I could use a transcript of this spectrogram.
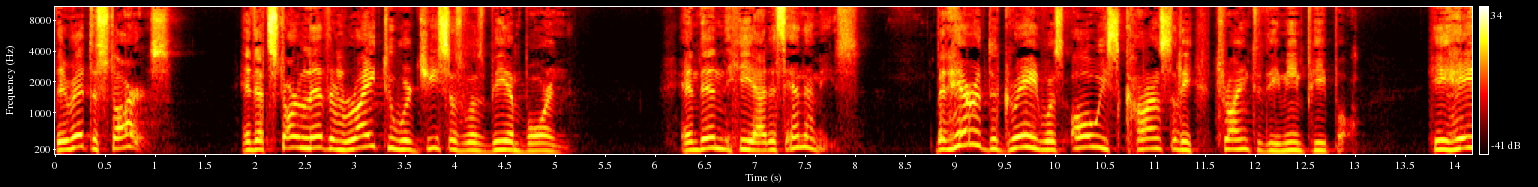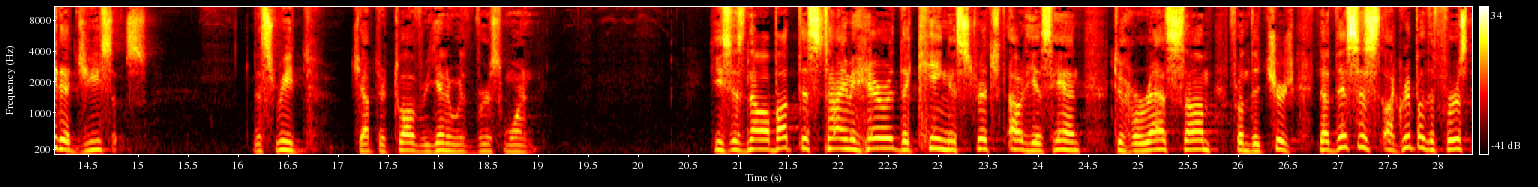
They read the stars. And that star led them right to where Jesus was being born. And then he had his enemies. But Herod the Great was always constantly trying to demean people. He hated Jesus. Let's read chapter 12, beginning with verse 1. He says, Now about this time, Herod the king stretched out his hand to harass some from the church. Now, this is Agrippa the first,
